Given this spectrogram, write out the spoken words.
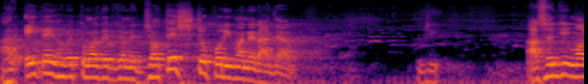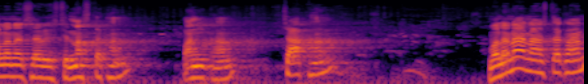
আর এইটাই হবে তোমাদের জন্য যথেষ্ট পরিমাণে রাজা। জি। আসেন জি, মৌলানা সাহেব এসছে নাস্তা খান, পানি খান, চা খান। বলে, না, নাস্তা খান।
